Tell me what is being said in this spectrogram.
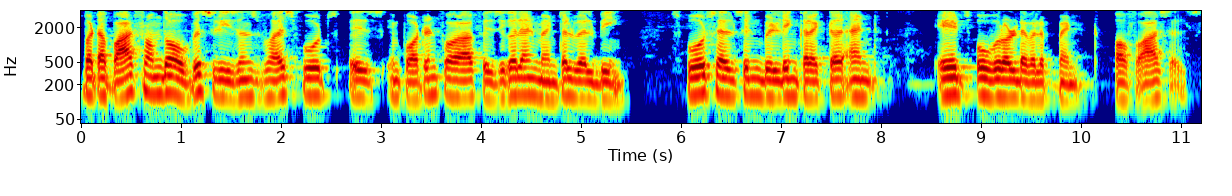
But apart from the obvious reasons why sports is important for our physical and mental well-being, sports helps in building character and aids overall development of ourselves.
